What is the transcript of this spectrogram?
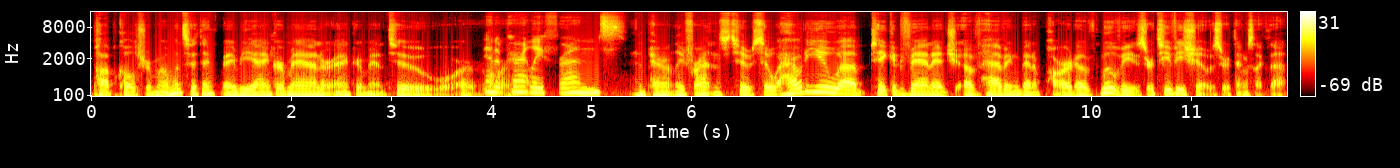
pop culture moments. I think maybe Anchorman or Anchorman Two, or and or, apparently Friends, and apparently Friends too. So, how do you uh, take advantage of having been a part of movies or TV shows or things like that?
